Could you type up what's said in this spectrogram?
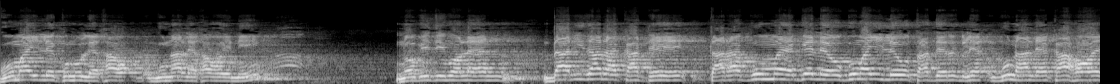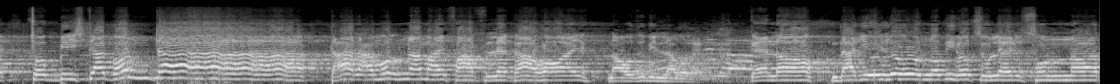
ঘুমাইলে কোনো লেখা, গুণা লেখা হয়নি। নবীজি বলেন, দাড়ি যারা কাটে, তারা ঘুমে গেলেও, ঘুমাইলেও তাদের গুণা লেখা হয়। চব্বিশটা ঘণ্টা তার আমল নামায় পাপ লেখা হয়। নাউজুবিল্লাহ বলেন। কেন? দাড়ি হইল নবী রসুলের সুন্নত।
